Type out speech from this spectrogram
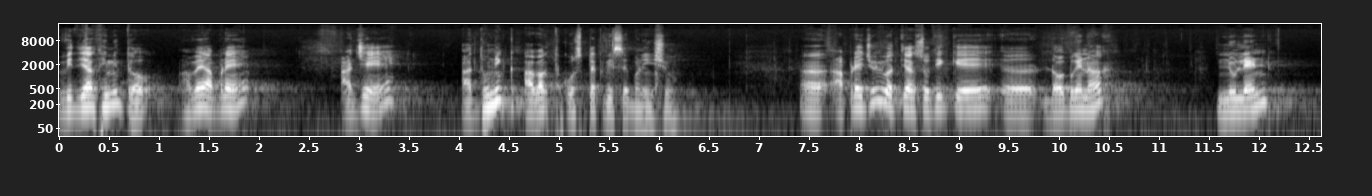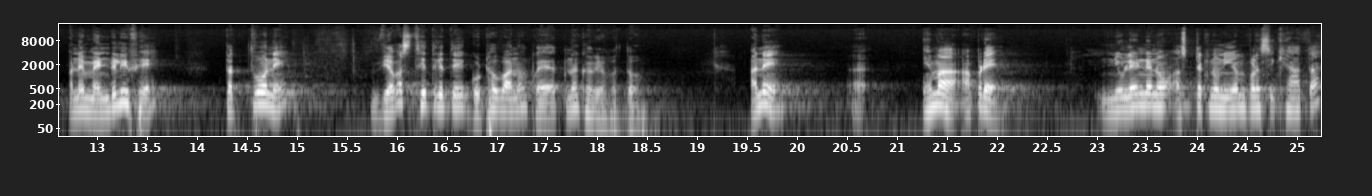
વિદ્યાર્થી મિત્રો, હવે આપણે આજે આધુનિક આવર્ત કોષ્ટક વિશે ભણીશું. આપણે જોયું અત્યાર સુધી કે ડોબ્રેનર, ન્યુલેન્ડ અને મેન્ડલિફે તત્વોને વ્યવસ્થિત રીતે ગોઠવવાનો પ્રયત્ન કર્યો હતો. અને એમાં આપણે ન્યુલેન્ડનો અષ્ટકનો નિયમ પણ શીખ્યા હતા.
